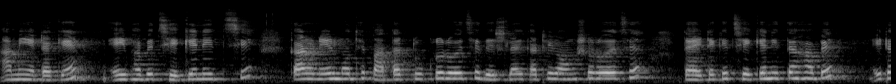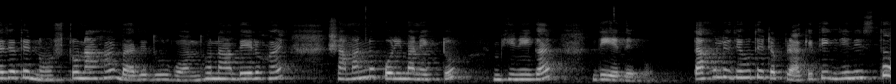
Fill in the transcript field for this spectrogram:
আমি এটাকে এইভাবে ছেঁকে নিচ্ছি। কারণ এর মধ্যে পাতার টুকরো রয়েছে, দেশলাই কাঠির অংশ রয়েছে, তাই এটাকে ছেঁকে নিতে হবে। এটা যাতে নষ্ট না হয় বাজে দুর্গন্ধ না বের হয়, সামান্য পরিমাণ একটু ভিনেগার দিয়ে দেব। তাহলে যেহেতু এটা প্রাকৃতিক জিনিস তো,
